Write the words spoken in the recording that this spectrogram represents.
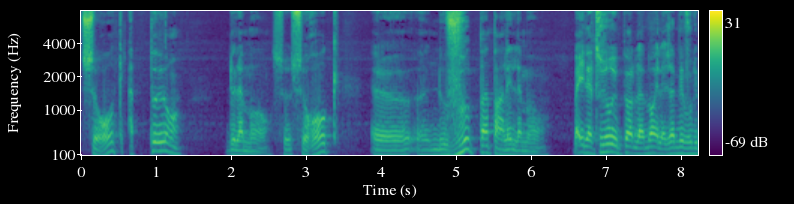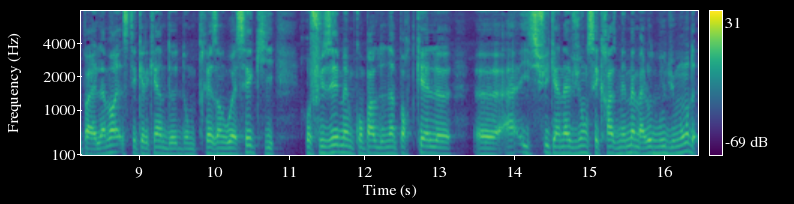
ce rock a peur de la mort. Ce, ce rock ne veut pas parler de la mort. Bah, il a toujours eu peur de la mort, il n'a jamais voulu parler de la mort. C'était quelqu'un de donc très angoissé qui refusait même qu'on parle de n'importe quel euh, il suffit qu'un avion s'écrase, mais même à l'autre bout du monde,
